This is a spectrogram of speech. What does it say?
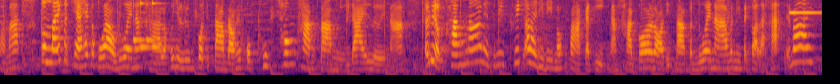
สามารถกดไลค์กดแชร์ให้กับพวกเราด้วยนะคะแล้วก็อย่าลืมกดติดตามเราให้ครบทุกช่องทางตามนี้ได้เลยนะ แล้วเดี๋ยวครั้งหน้าเนี่ยจะมีทริคอะไรดีๆ มาฝากกันอีกนะคะ ก็รอติดตามกันด้วยนะ วันนี้ไปก่อนแล้วค่ะ บ๊ายบาย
